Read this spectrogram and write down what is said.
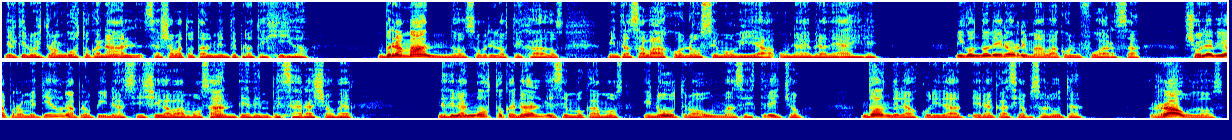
del que nuestro angosto canal se hallaba totalmente protegido, bramando sobre los tejados, mientras abajo no se movía una hebra de aire. Mi gondolero remaba con fuerza, yo le había prometido una propina si llegábamos antes de empezar a llover. Desde el angosto canal desembocamos en otro aún más estrecho, donde la oscuridad era casi absoluta. Raudos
